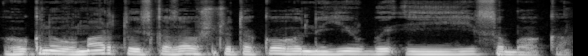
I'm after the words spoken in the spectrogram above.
гукнув Марту і сказав, що такого не їв би і її собака.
